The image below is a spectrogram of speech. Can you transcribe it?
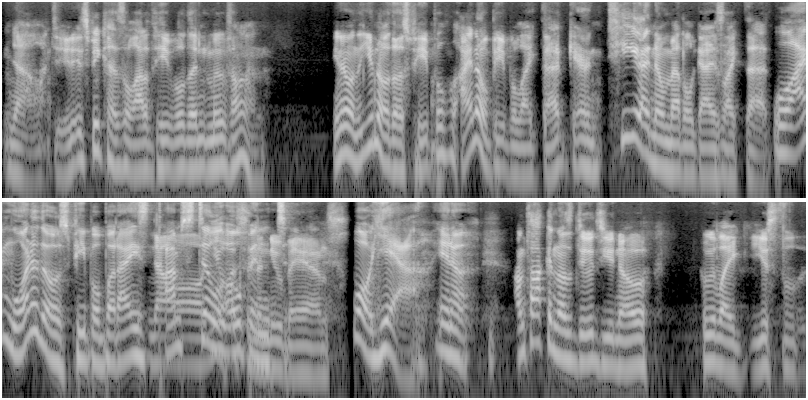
No, dude, it's because a lot of people didn't move on. You know, you know those people. I know people like that. Guaranteed, I know metal guys like that. Well, I'm one of those people, but I No, I'm still open to new to, bands. Well, yeah, you know. I'm talking those dudes you know who like used to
